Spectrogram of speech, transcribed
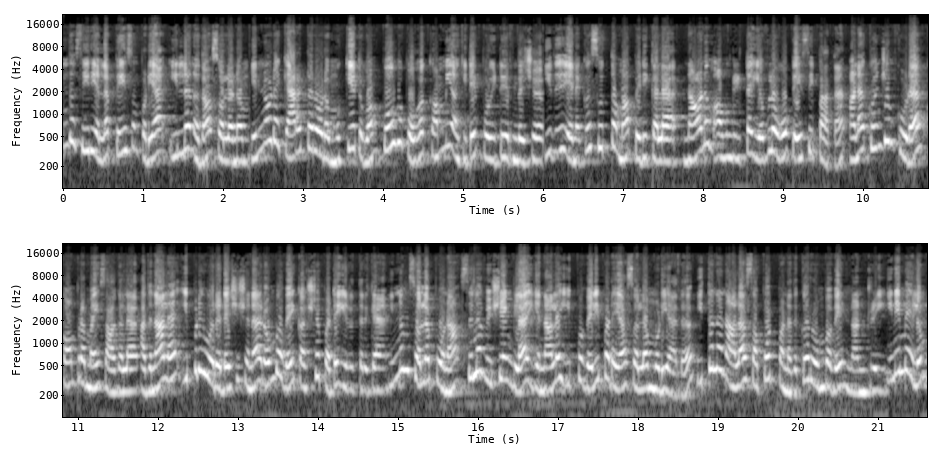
இந்த சீரியல்ல பேசும்படியா இல்லன்னு தான் சொல்லணும். என்னோட கேரக்டரோட முக்கியத்துவம் போக போக கம்மியாக்கிட்டே போயிட்டு இருந்துச்சு. இது எனக்கு சுத்தமா பிடிக்கல. நானும் அவங்கள்ட்ட எவ்வளவோ பேசி பார்த்தேன். ஆனா கொஞ்சம் கூட காம்ப்ரமைஸ் ஆகல. அதனால இப்படி ஒரு டெசிஷனை ரொம்பவே கஷ்டப்பட்டு இருந்திருக்கேன். இன்னும் சொல்ல போனா சில விஷயங்களை என்னால இப்ப வெளிப்படையா சொல்ல முடியாது. இத்தனை நாளா சப்போர்ட் பண்ணதுக்கு ரொம்பவே நன்றி. இனிமேலும்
